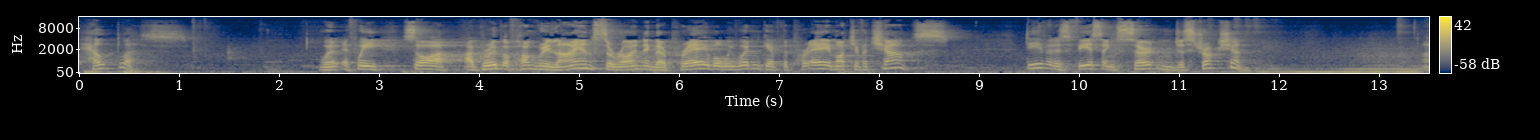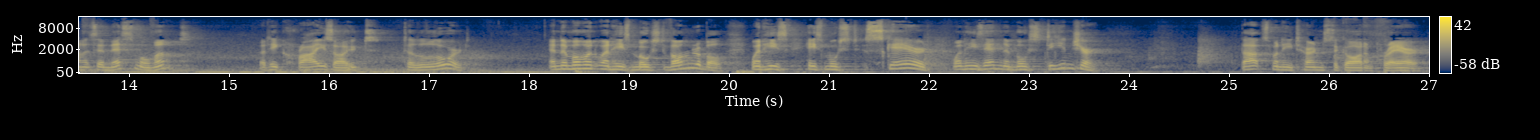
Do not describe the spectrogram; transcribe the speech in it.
helpless. Well, if we saw a group of hungry lions surrounding their prey, well, we wouldn't give the prey much of a chance. David is facing certain destruction. And it's in this moment that he cries out to the Lord. In the moment when he's most vulnerable, when he's, he's most scared, when he's in the most danger. That's when he turns to God in prayer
